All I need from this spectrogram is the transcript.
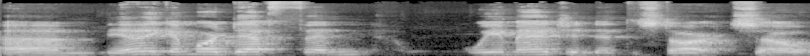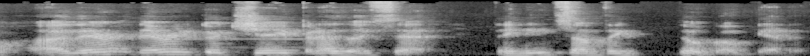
Um, yeah, they got more depth than we imagined at the start. So uh, they're they're in good shape, and as I said, they need something, they'll go get it.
